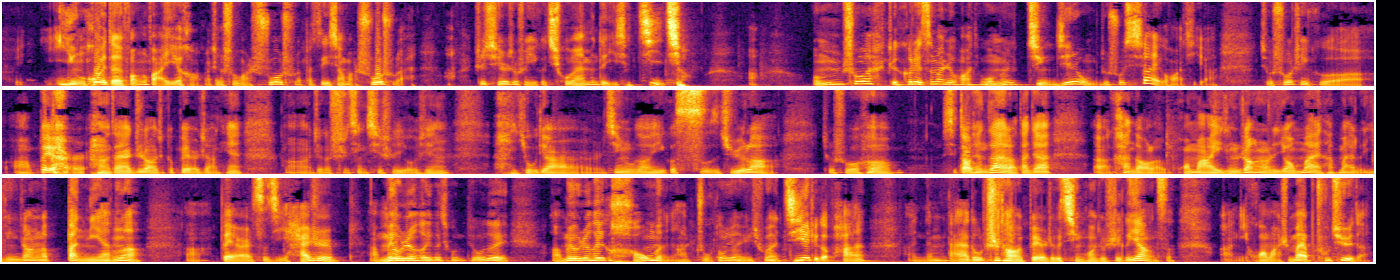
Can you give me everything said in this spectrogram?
隐晦的方法也好，把这个说法说出来，把自己想法说出来啊，这其实就是一个球员们的一些技巧。我们说这格列兹曼这个话题，我们紧接着我们就说下一个话题啊，就说这个啊贝尔啊，大家知道这个贝尔这两天啊这个事情其实有些有点进入到一个死局了，就说到现在了，大家。啊，看到了，皇马已经嚷嚷着要卖他，卖了已经嚷嚷了半年了，啊，贝尔自己还是啊，没有任何一个球球队啊，没有任何一个豪门啊，主动愿意出来接这个盘啊。那么大家都知道，贝尔这个情况就是这个样子啊，你皇马是卖不出去的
